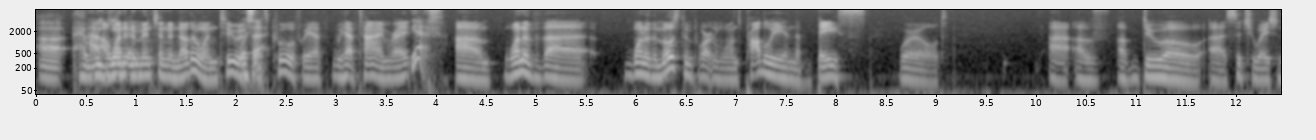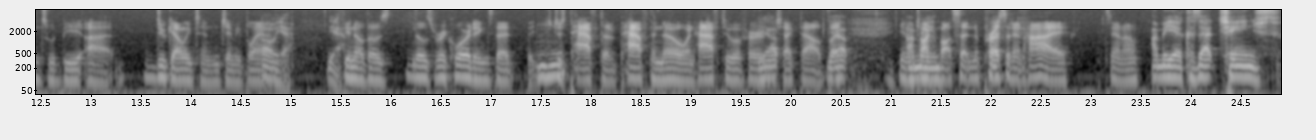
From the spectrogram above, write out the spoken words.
uh, have I, we I wanted to mention another one too if that's that? cool if we have we have time right Yes. um, one of the one of the most important ones, probably in the bass world uh, of of duo uh, situations, would be uh, Duke Ellington and Jimmy Bland. Oh yeah, yeah. you know those those recordings that, that you Mhm. just have to have to know and have to have heard and checked out. But Yep. you know, I talking mean, about setting a precedent high, you know, I mean, yeah, because that changed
